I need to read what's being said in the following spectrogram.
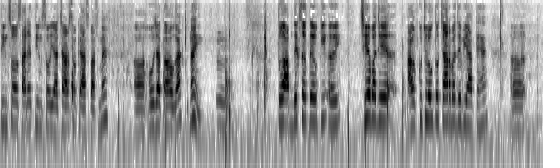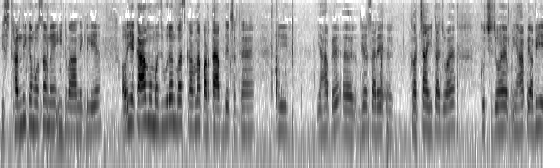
तीन सौ साढ़े तीन सौ या चार सौ के आसपास में अ, हो जाता होगा नहीं? हम्म, तो आप देख सकते हो कि छह बजे और कुछ लोग तो चार बजे भी आते हैं अ, इस ठंडी के मौसम में ईंट बनाने के लिए। और ये काम मजबूरन बस करना पड़ता है आप देख सकते हैं कि यहाँ पे ढेर सारे कच्चा ईटा जो है कुछ जो है यहाँ पे अभी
